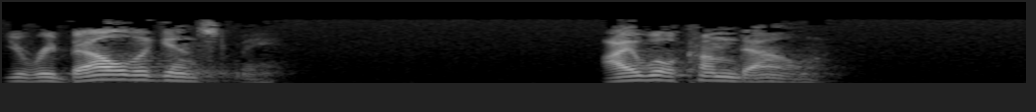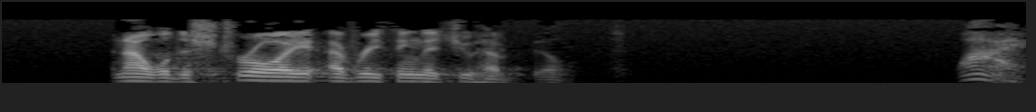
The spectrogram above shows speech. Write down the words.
You rebelled against me. I will come down and I will destroy everything that you have built. Why?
